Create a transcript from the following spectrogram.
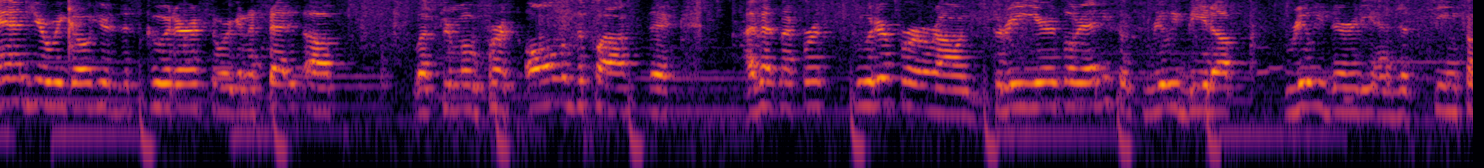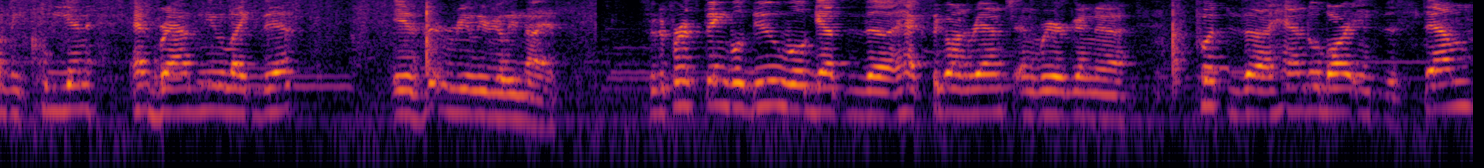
And here we go, here's the scooter, so we're gonna set it up. Let's remove first all of the plastic. I've had my first scooter for around three years already, so it's really beat up, really dirty, and just seeing something clean and brand new like this is really, really nice. So the first thing we'll do, we'll get the hexagon wrench and we're gonna put the handlebar into the stem.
